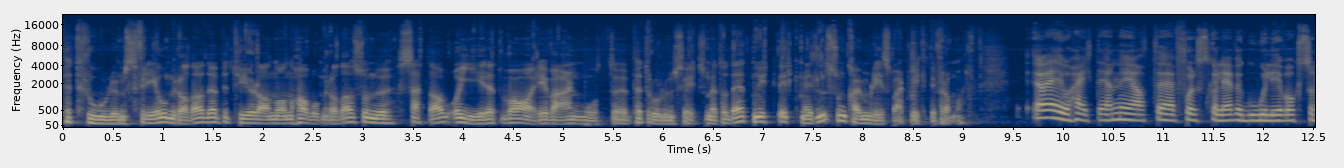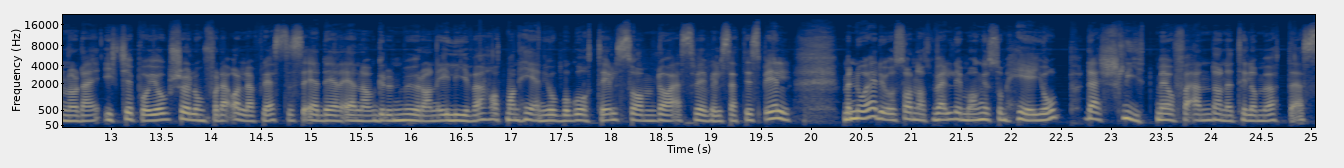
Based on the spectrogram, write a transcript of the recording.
petroleumsfrie områder. Det betyr da noen havområder som du setter av og gir et varig vern mot eh, petroleumsvirksomhet. Og Det er et nytt virkemiddel som kan bli svært viktig framover. Jeg er jo helt enig i at eh, folk skal leve gode liv også når de ikke er på jobb, selv om for de aller fleste så er det en av grunnmurene i livet. At man har en jobb å gå til, som da SV vil sette i spill. Men nå er det jo sånn at veldig mange som har jobb, de sliter med å få endene til å møtes.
